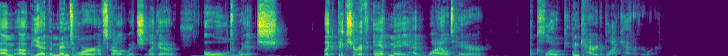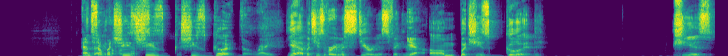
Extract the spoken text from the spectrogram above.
Um, uh, yeah, the mentor of Scarlet Witch, like a old witch. Like picture if Aunt May had wild hair, a cloak, and carried a black cat everywhere. and That's so Agatha but she's Harkness. she's she's good though right Yeah, but she's a very mysterious figure. Yeah. Um, but she's good. She is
